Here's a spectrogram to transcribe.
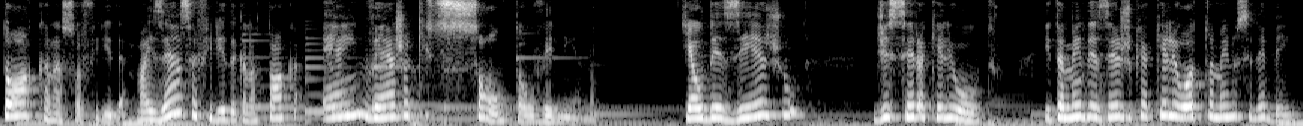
Toca na sua ferida, mas essa ferida que ela toca é a inveja que solta o veneno, que é o desejo de ser aquele outro e também desejo que aquele outro também não se dê bem.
